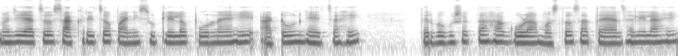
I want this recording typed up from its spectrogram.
म्हणजे याचं साखरेचं पाणी सुटलेलं पूर्ण हे आटवून घ्यायचं आहे. तर बघू शकता हा गोळा मस्त असा तयार झालेला आहे.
